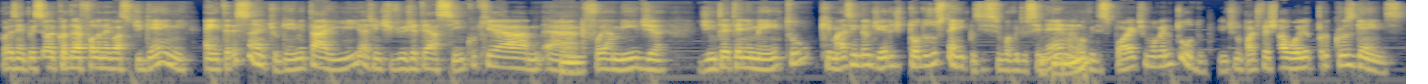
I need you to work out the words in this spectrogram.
Por exemplo, esse, quando ela falou negócio de game, é interessante. O game tá aí, a gente viu GTA V, que, é a, a que foi a mídia de entretenimento que mais rendeu dinheiro de todos os tempos. Isso envolvendo cinema, uhum. envolvendo esporte, envolvendo tudo. A gente não pode fechar o olho para os games.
